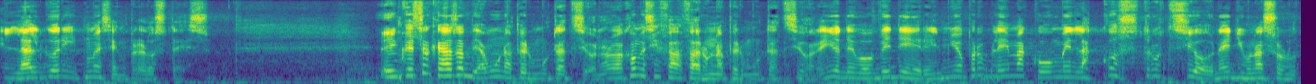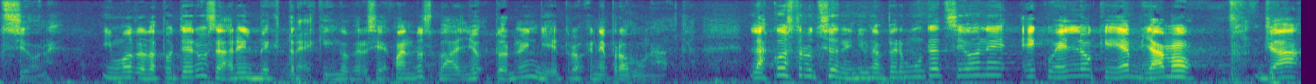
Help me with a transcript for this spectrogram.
l'algoritmo è sempre lo stesso. E in questo caso abbiamo una permutazione. Allora come si fa a fare una permutazione? Io devo vedere il mio problema come la costruzione di una soluzione in modo da poter usare il backtracking, ovvero sia quando sbaglio torno indietro e ne provo un'altra. La costruzione di una permutazione è quello che abbiamo già,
